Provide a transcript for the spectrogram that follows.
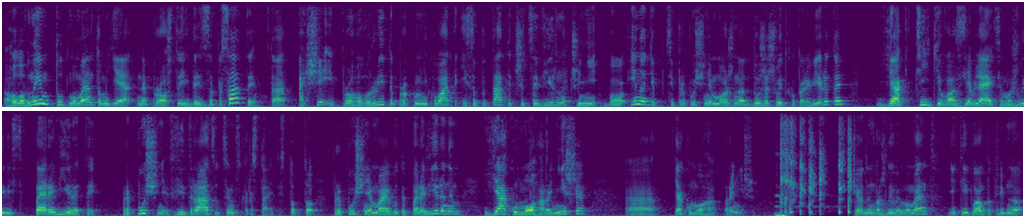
головним тут моментом є не просто їх десь записати, та, а ще і проговорити, прокомунікувати і запитати, чи це вірно, чи ні. Бо іноді ці припущення можна дуже швидко перевірити. Як тільки у вас з'являється можливість перевірити припущення, відразу цим скористайтесь. Тобто припущення має бути перевіреним якомога раніше, е, якомога раніше. Ще один важливий момент, який вам потрібно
